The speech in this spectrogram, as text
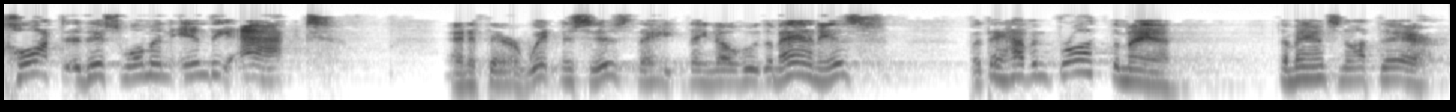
caught this woman in the act, and if there are witnesses, they, they know who the man is, but they haven't brought the man. The man's not there.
